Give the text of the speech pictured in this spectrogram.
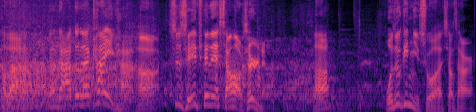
好吧？让大家都来看一看啊，是谁天天想好事呢？啊！我就跟你说，小三儿，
